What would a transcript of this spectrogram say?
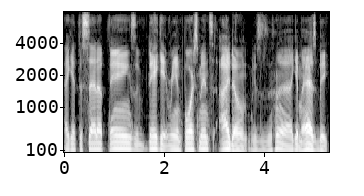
I get to set up things. They get reinforcements. I don't because I get my ass beat.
